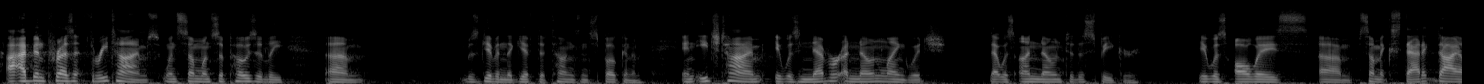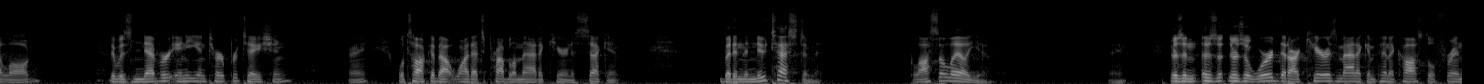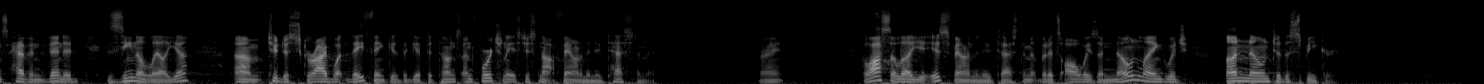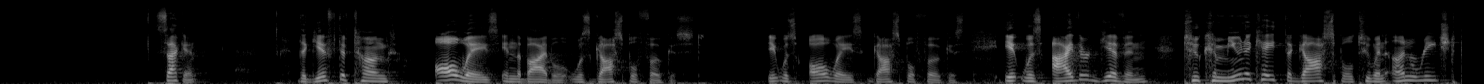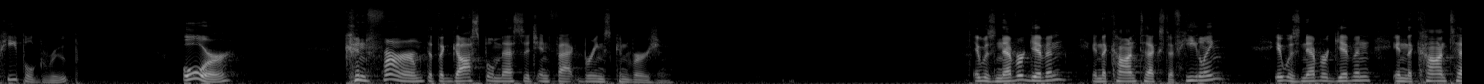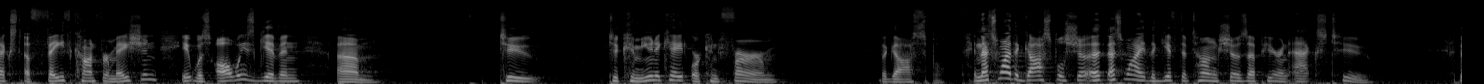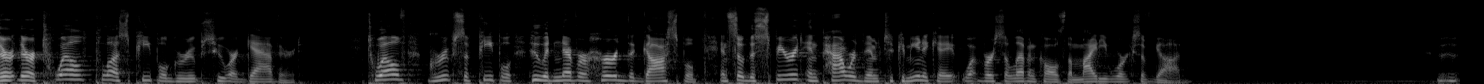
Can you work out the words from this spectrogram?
I, have been present three times when someone supposedly um, was given the gift of tongues and spoken them. And each time, it was never a known language that was unknown to the speaker. It was always um, some ecstatic dialogue. There was never any interpretation right? We'll talk about why that's problematic here in a second. But in the New Testament, glossolalia? There's a, there's, a, there's a word that our charismatic and Pentecostal friends have invented, xenolalia. um, to describe what they think is the gift of tongues. Unfortunately, it's just not found in the New Testament, right? Glossolalia is found in the New Testament, but it's always a known language unknown to the speaker. Second, the gift of tongues always in the Bible was gospel focused. It was always gospel focused. It was either given to communicate the gospel to an unreached people group or confirm that the gospel message, in fact, brings conversion. It was never given in the context of healing. It was never given in the context of faith confirmation. It was always given um, to, to communicate or confirm the gospel. And that's why the gospel show, uh, that's why the gift of tongues shows up here in Acts 2. There, there are 12 plus people groups who are gathered. 12 groups of people who had never heard the gospel. And so the Spirit empowered them to communicate what verse 11 calls the mighty works of God.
